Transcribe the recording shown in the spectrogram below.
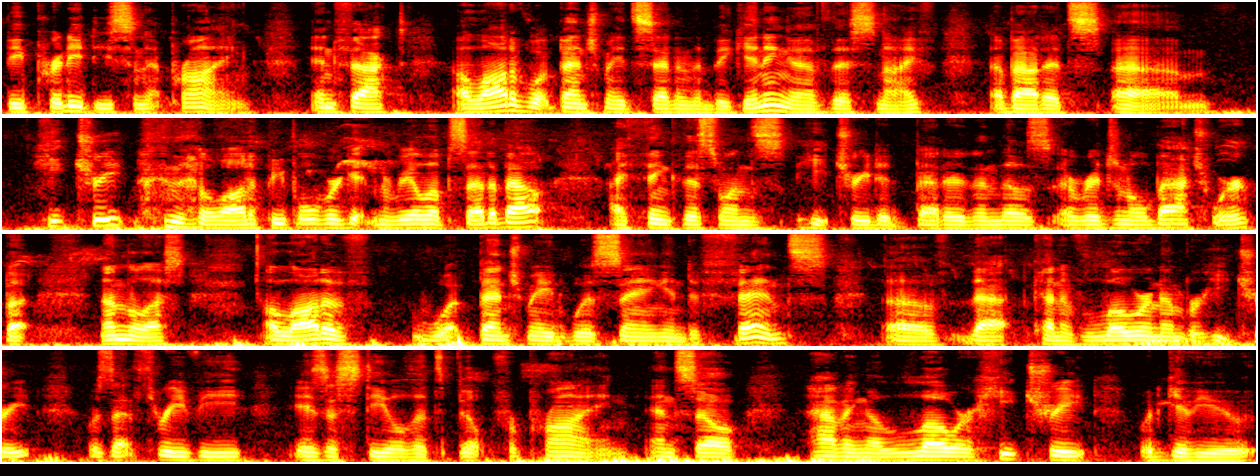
be pretty decent at prying. In fact, a lot of what Benchmade said in the beginning of this knife about its um, heat treat that a lot of people were getting real upset about. I think this one's heat treated better than those original batch were, but nonetheless, a lot of what Benchmade was saying in defense of that kind of lower number heat treat was that 3V is a steel that's built for prying. And so having a lower heat treat would give you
